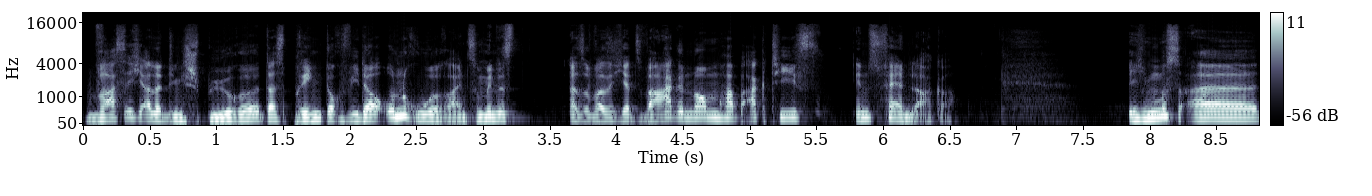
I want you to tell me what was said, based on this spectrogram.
Was ich allerdings spüre, das bringt doch wieder Unruhe rein. Zumindest, also was ich jetzt wahrgenommen habe, aktiv ins Fanlager. Ich muss äh,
